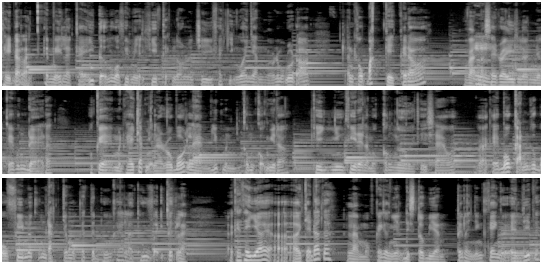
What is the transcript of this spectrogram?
thì đó là em nghĩ là cái ý tưởng của bộ phim này khi technology phát triển quá nhanh và đến một lúc đó anh không bắt kịp cái đó và ừ. nó sẽ raise lên những cái vấn đề đó ok mình hãy chấp nhận là robot làm giúp mình những công cụ như đó khi nhưng khi đây là một con người thì sao á và cái bối cảnh của bộ phim nó cũng đặt cho một cái tình huống khá là thú vị tức là ở cái thế giới ở, ở trái đất á là một cái gần như là dystopian tức là những cái người elite á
